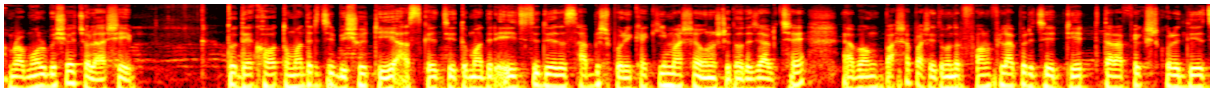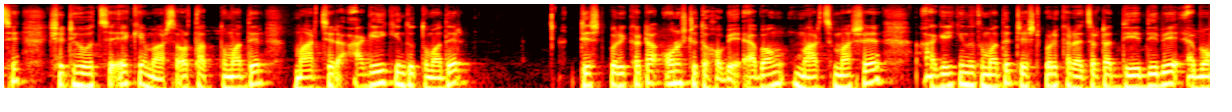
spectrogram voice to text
আমরা মূল বিষয়ে চলে আসি। তো দেখো, তোমাদের যে বিষয়টি আজকে যে তোমাদের এইচএসসি দুই হাজার ছাব্বিশ পরীক্ষা কী মাসে অনুষ্ঠিত হতে যাচ্ছে এবং পাশাপাশি তোমাদের ফর্ম ফিল আপের যে ডেট তারা ফিক্সড করে দিয়েছে, সেটি হচ্ছে একে মার্চ। অর্থাৎ তোমাদের মার্চের আগেই কিন্তু তোমাদের টেস্ট পরীক্ষাটা অনুষ্ঠিত হবে এবং মার্চ মাসের আগেই কিন্তু তোমাদের টেস্ট পরীক্ষার রেজাল্টটা দিয়ে দিবে এবং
